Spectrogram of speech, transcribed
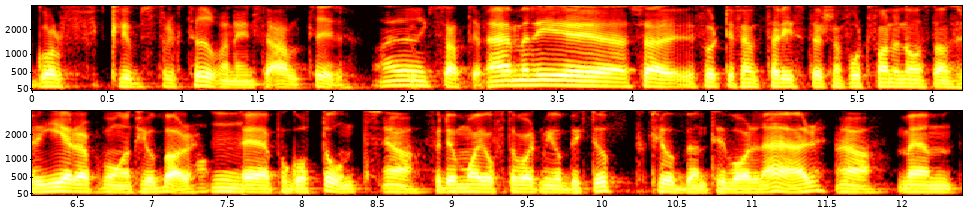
Golfklubbstrukturen är inte alltid Nej, uppsatt efter. Nej, men det är så här 40-50-talister som fortfarande någonstans regerar på många klubbar. Eh, på gott och ont. Ja. För de har ju ofta varit med och byggt upp klubben till vad den är. Ja. Men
